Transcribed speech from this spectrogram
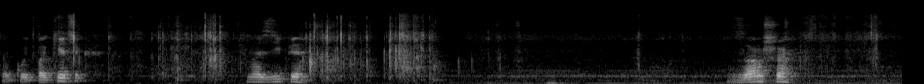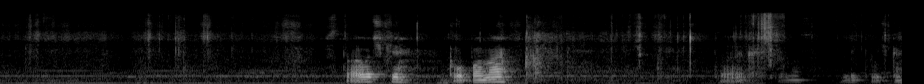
Такой пакетик на зипе. Замша вставочки, клапана. Так, у нас липучка.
